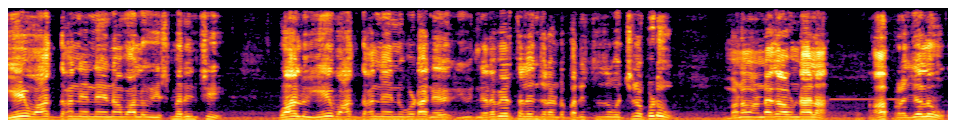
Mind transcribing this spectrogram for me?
ఏ వాగ్దానాన్నైనా వాళ్ళు విస్మరించి వాళ్ళు ఏ వాగ్దానాన్ని కూడా నెరవేర్చలేని పరిస్థితి వచ్చినప్పుడు మనం అండగా ఉండాలా? ఆ ప్రజలు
